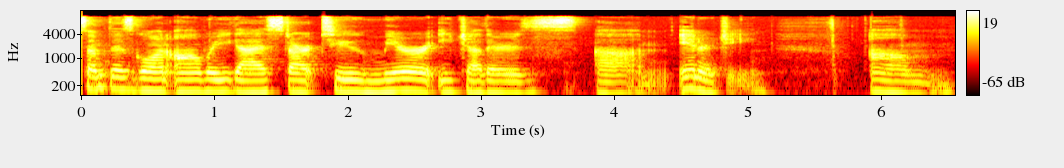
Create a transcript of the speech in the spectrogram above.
something's going on where you guys start to mirror each other's um, energy. Um,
